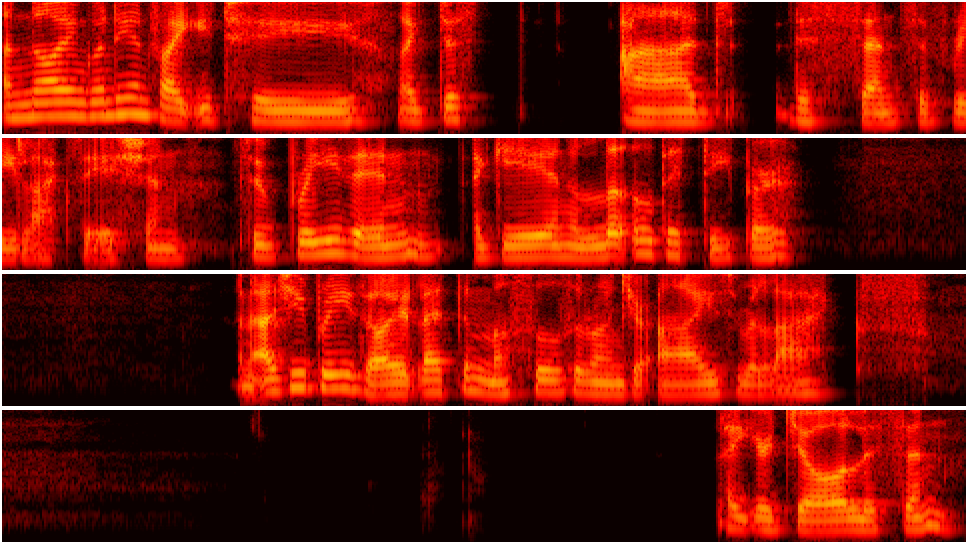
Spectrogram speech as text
And now I'm going to invite you to like just add this sense of relaxation. So breathe in again a little bit deeper. And as you breathe out, let the muscles around your eyes relax. Let your jaw loosen.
